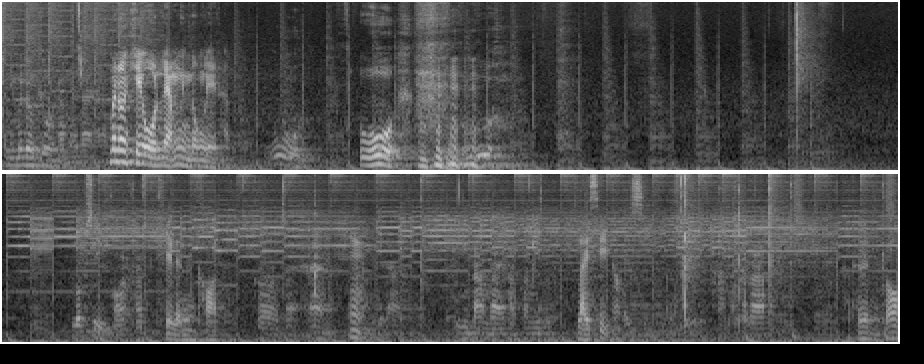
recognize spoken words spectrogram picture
อันนี้ไม่โดนโดนทำอะไรได้ครับไม่โดนเคโอแรมหนึ่งตรงเลทครับ อู้อู้ อู้ลบสี่คอร์สครับ เคเลนหนึ่งคอร์ส ก็จ่ายห้าอืมไม่ได้ยิงตามไรครับตอนนี้ไหลสี่เนาะไปสี่โอเคผ่านครับกระเทิร์นก็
